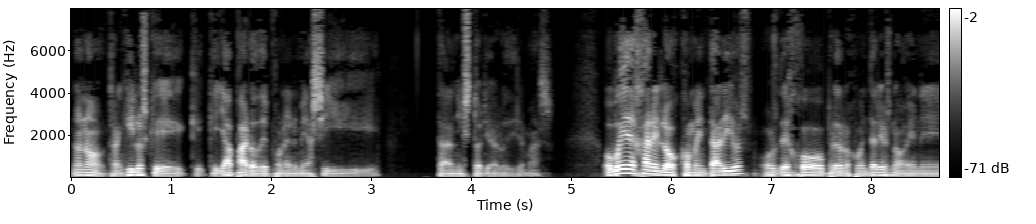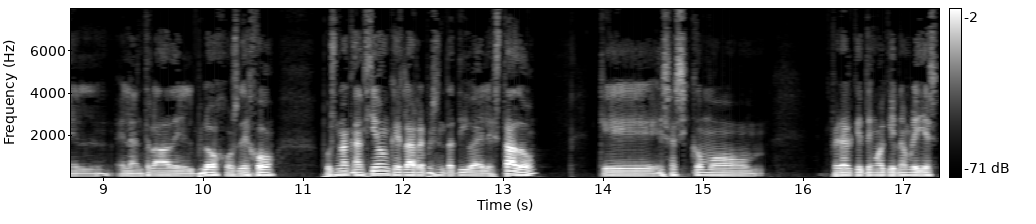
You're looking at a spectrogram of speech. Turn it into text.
No, no, tranquilos que, que ya paro de ponerme así tan historia, lo diré más. Os voy a dejar en los comentarios, os dejo, perdón, los comentarios no, en, el, en la entrada del blog os dejo pues una canción que es la representativa del Estado, que es así como, esperar que tengo aquí el nombre y es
